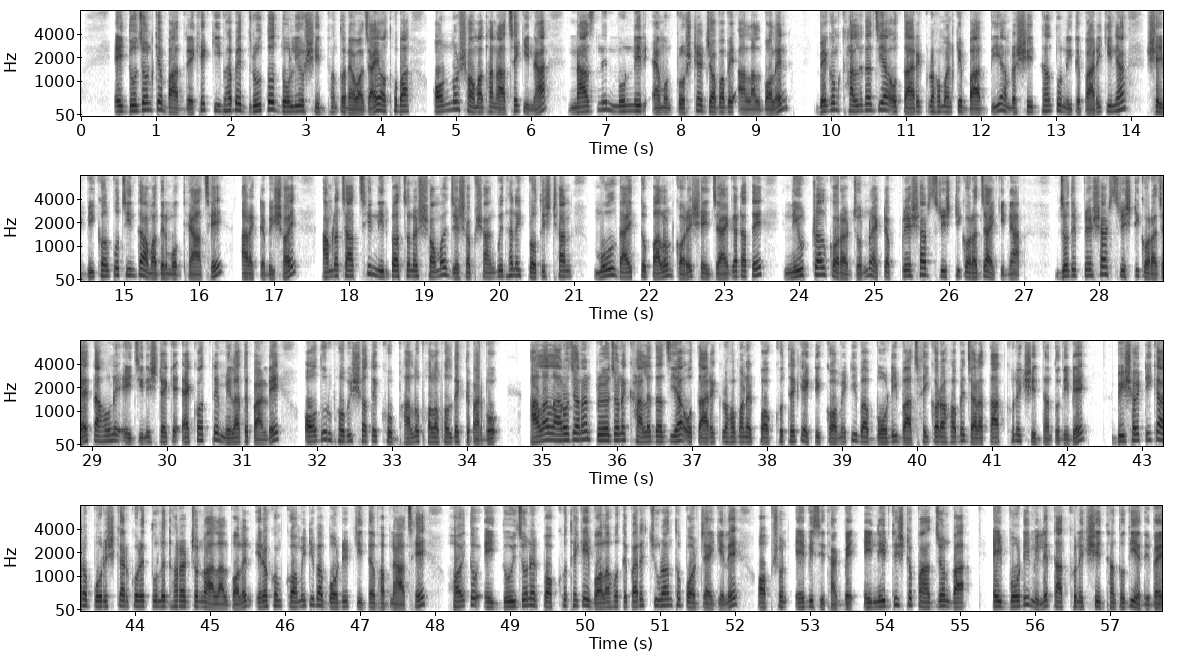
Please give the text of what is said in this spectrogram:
এই দুজনকে বাদ রেখে কীভাবে দ্রুত দলীয় সিদ্ধান্ত নেওয়া যায় অথবা অন্য সমাধান আছে কিনা? নাজনীন মুন্নির এমন প্রশ্নের জবাবে আলাল বলেন, বেগম খালেদা জিয়া ও তারেক রহমানকে বাদ দিয়ে আমরা সিদ্ধান্ত নিতে পারি কিনা? সেই বিকল্প চিন্তা আমাদের মধ্যে আছে। আর একটা বিষয়, আমরা চাচ্ছি নির্বাচনের সময় যেসব সাংবিধানিক প্রতিষ্ঠান মূল দায়িত্ব পালন করে সেই জায়গাটাতে নিউট্রাল করার জন্য একটা প্রেশার সৃষ্টি করা যায় কিনা? যদি প্রেশার সৃষ্টি করা যায়, তাহলে এই জিনিসটাকে একত্রে মেলাতে পারলে অদূর ভবিষ্যতে খুব ভালো ফলাফল দেখতে পারব। আলাল আরও জানান, প্রয়োজনে খালেদা জিয়া ও তারেক রহমানের পক্ষ থেকে একটি কমিটি বা বডি বাছাই করা হবে যারা তাৎক্ষণিক সিদ্ধান্ত দিবে। বিষয়টিকে আরও পরিষ্কার করে তুলে ধরার জন্য আলাল বলেন, এরকম কমিটি বা বডির চিন্তাভাবনা আছে, হয়তো এই দুইজনের পক্ষ থেকেই বলা হতে পারে চূড়ান্ত পর্যায়ে গেলে অপশন এবিসি থাকবে। এই নির্দিষ্ট পাঁচজন বা এই বডি মিলে তাৎক্ষণিক সিদ্ধান্ত দিয়ে দেবে।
